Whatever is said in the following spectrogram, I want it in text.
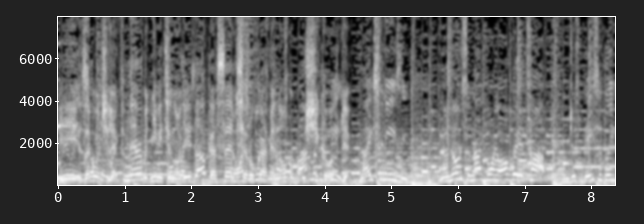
И закончили. Поднимите ноги, касаемся руками ног у щиколотки. Now notice I'm not going all the way to top. I'm just basically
